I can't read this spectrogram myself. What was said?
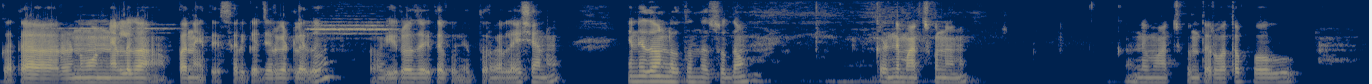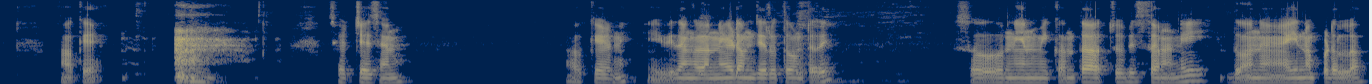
గత రెండు మూడు నెలలుగా పని అయితే సరిగ్గా జరగట్లేదు. సో ఈరోజు అయితే కొంచెం త్వరగా లేచాను. ఎన్ని దోన్లు అవుతుందో చూద్దాం. కండి మార్చుకున్నాను. కండి మార్చుకున్న తర్వాత పోగు. ఓకే. సెట్ చేశాను. ఓకే అండి. ఈ విధంగా నేయడం జరుగుతూ ఉంటుంది. సో నేను మీకు అంతా చూపిస్తానండి. దోణి అయినప్పుడల్లా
